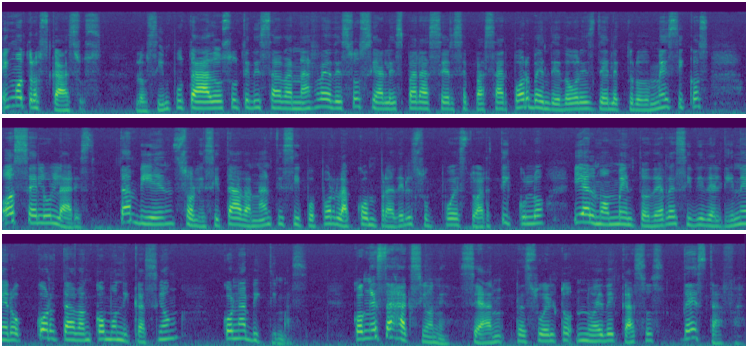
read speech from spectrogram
En otros casos, los imputados utilizaban las redes sociales para hacerse pasar por vendedores de electrodomésticos o celulares. También solicitaban anticipo por la compra del supuesto artículo y al momento de recibir el dinero cortaban comunicación con las víctimas. Con estas acciones se han resuelto nueve casos de estafa.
